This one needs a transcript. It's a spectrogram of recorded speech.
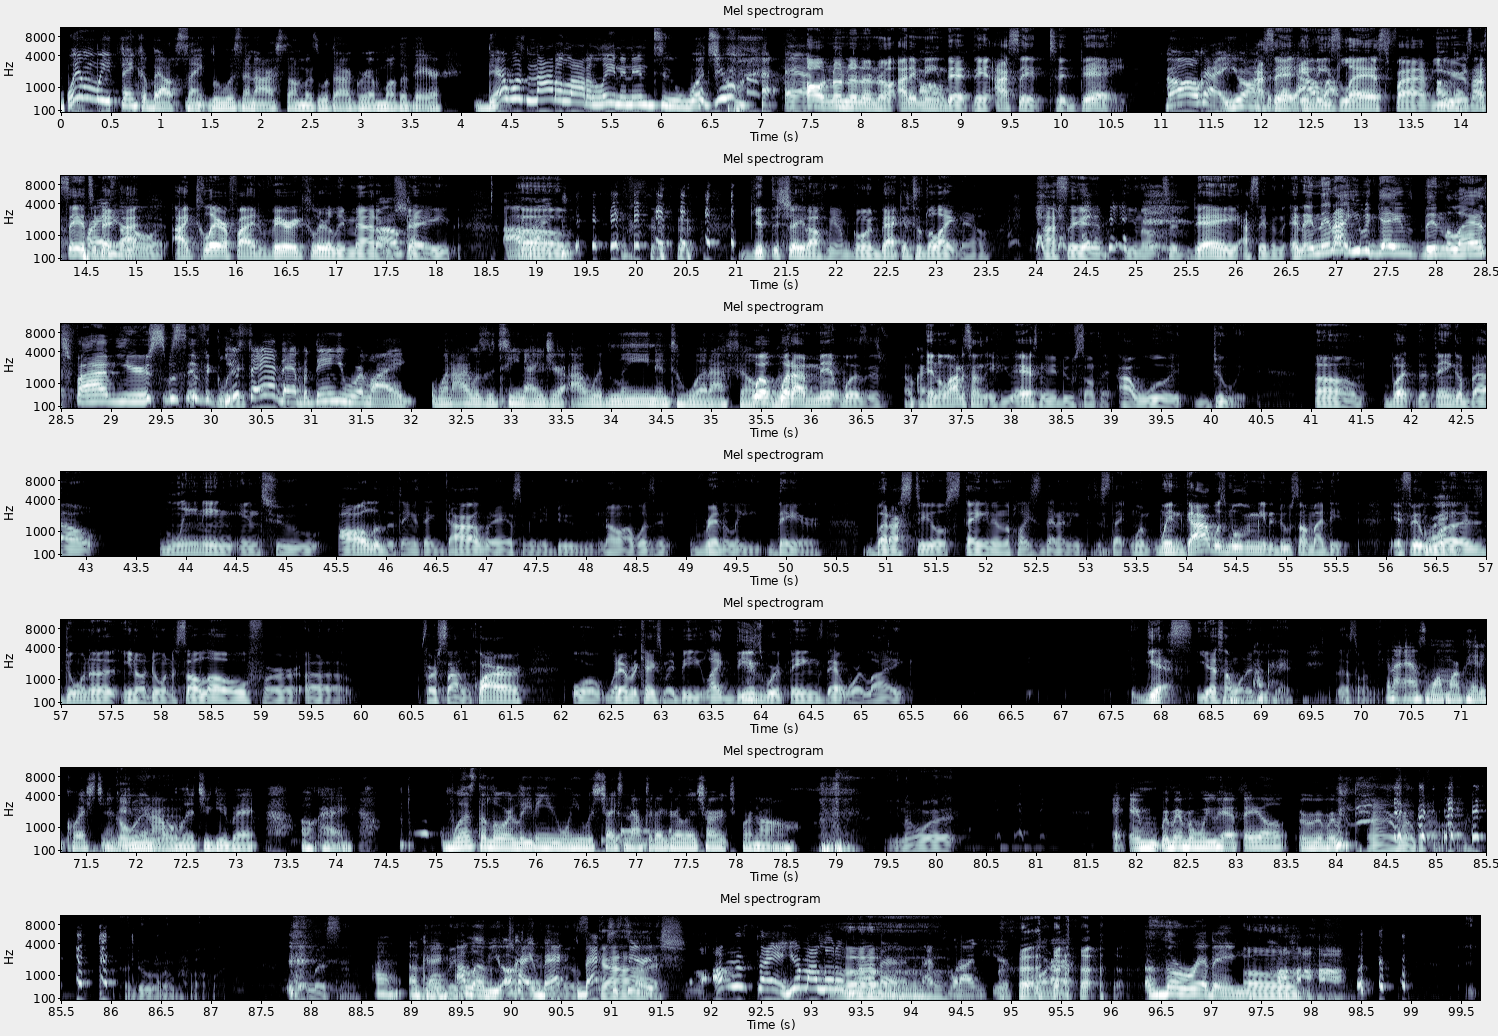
when we think about St. Louis and our summers with our grandmother there, there was not a lot of leaning into what you. oh no no no no! I didn't mean that. Then I said today. Oh, okay, you're on. I today. said in these right. last five years. Okay. I said Praise today. I, I clarified very clearly, Madam okay. Shade. All um, right. get the shade off me. I'm going back into the light now. I said, you know, today I said, and, and then I even gave in the last five years specifically. You said that, but then you were like, when I was a teenager, I would lean into what I felt. Well, was- what I meant was, is okay. And a lot of times, if you ask me to do something, I would do it. Um, but the thing about leaning into all of the things that God would ask me to do. No, I wasn't readily there, but I still stayed in the places that I needed to stay. When when God was moving me to do something, I did it. If it right. was doing a, you know, doing a solo for uh for silent choir or whatever the case may be, like these were things that were like yes, yes, I want to do okay. that. That's what I mean. Can I ask one more petty question Go and ahead. then I will let you get back? Okay. Was the Lord leading you when you was chasing after that girl at church or no? You know what? And remember when you had failed? Remember? I remember falling. I do remember falling. Listen. Uh, okay, I love you. Okay, back back Gosh. to serious. I'm just saying, you're my little brother. That's what I'm here for. the ribbing. Um,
